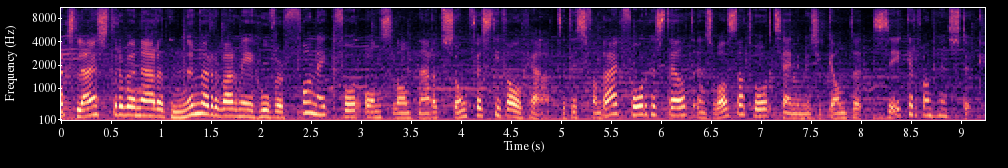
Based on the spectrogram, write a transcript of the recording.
Straks luisteren we naar het nummer waarmee Hooverphonic voor ons land naar het Songfestival gaat. Het is vandaag voorgesteld en zoals dat hoort zijn de muzikanten zeker van hun stuk.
